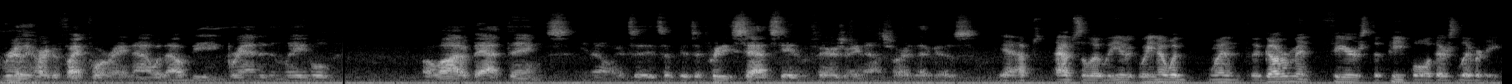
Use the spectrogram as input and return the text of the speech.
really hard to fight for right now without being branded and labeled a lot of bad things. Know, it's a it's a it's a pretty sad state of affairs right now as far as that goes. Yeah, absolutely. You, you know, when when the government fears the people, there's liberty,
